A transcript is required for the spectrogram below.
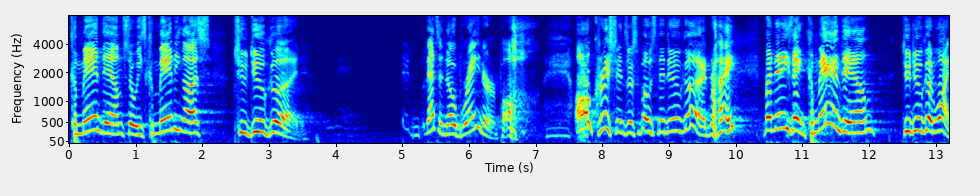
command them, so he's commanding us to do good. That's a no brainer, Paul. All Christians are supposed to do good, right? But then he's saying, command them to do good. Why?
